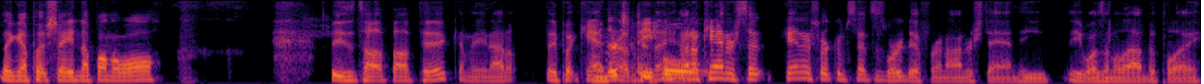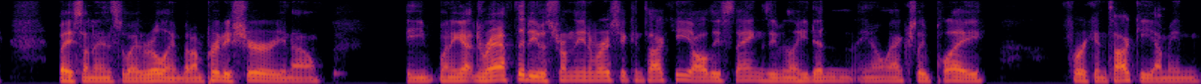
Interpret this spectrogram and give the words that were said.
they gonna put Shaedon up on the wall. he's a top five pick. I mean, I don't they put Kanter there's up, people- I know Kanter Kanter circumstances were different. I understand he he wasn't allowed to play based on the NCAA ruling, but I'm pretty sure, you know, he when he got drafted, he was from the University of Kentucky, all these things, even though he didn't, you know, actually play for Kentucky. I mean,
